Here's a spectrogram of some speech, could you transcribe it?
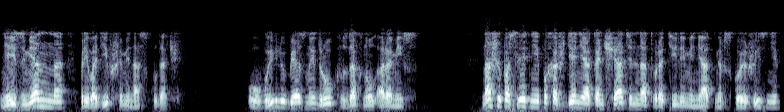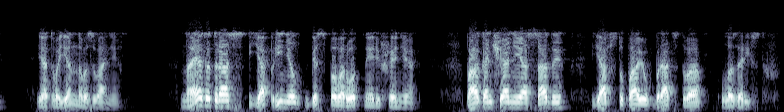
неизменно приводившими нас к удаче. «Увы, любезный друг», — вздохнул Арамис, — «наши последние похождения окончательно отвратили меня от мирской жизни и от военного звания. На этот раз я принял бесповоротное решение. По окончании осады я вступаю в братство лазаристов.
